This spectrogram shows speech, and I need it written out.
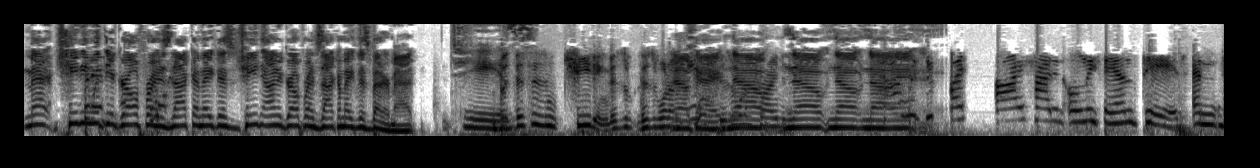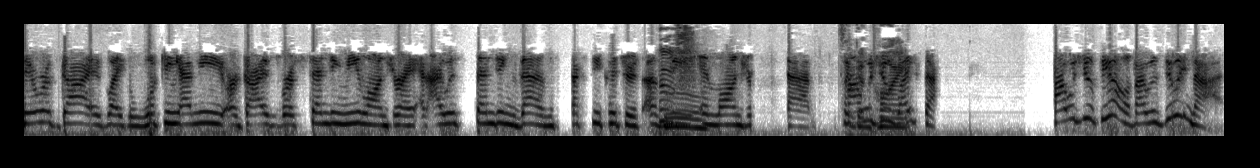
Matt, cheating with your girlfriend is not gonna make this. Cheating on your girlfriend is not gonna make this better, Matt. Jeez. But this isn't cheating. This is this is what I'm. Okay, this is what I'm no, trying to no, no, no. How would you like I had an OnlyFans page and there was guys like looking at me or guys were sending me lingerie and I was sending them sexy pictures of me hmm. in lingerie. That That's a How good would point. you like that? How would you feel if I was doing that?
